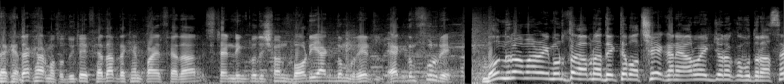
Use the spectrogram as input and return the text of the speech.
দেখেন। দেখার মতো দুইটাই ফেদার দেখেন পায়ের ফেদার স্ট্যান্ডিং পজিশন বডি একদম রেড একদম ফুল রেড বন্ধুরা আমার এই মুহূর্তে আমরা দেখতে পাচ্ছি এখানে আরও এক জোড়া কবুতর আছে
